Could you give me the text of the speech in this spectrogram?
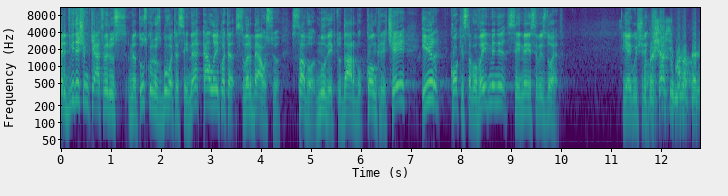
Per 24 metus, kuriuos buvote Seime, ką laikote svarbiausiu savo nuveiktų darbų konkrečiai ir kokį savo vaidmenį Seime įsivaizduojat? Jeigu išrinktumėte. Paprasčiausiai mano per,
